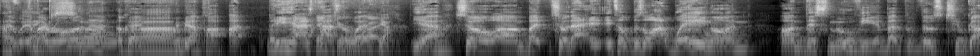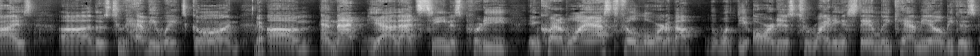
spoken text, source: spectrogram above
I Am I think wrong on that? Okay, Um, maybe I, I, I, but he has think passed you're away. right. Yeah, yeah. Mm-hmm. So, um, but so that it- it's a there's a lot weighing on on this movie about those two guys, uh, those two heavyweights gone. Yep. Um, and that yeah, that scene is pretty incredible. I asked Phil Lord about what the art is to writing a Stan Lee cameo because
